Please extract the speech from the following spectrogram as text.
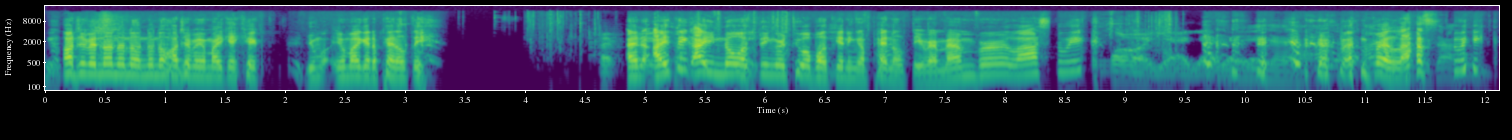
teammate. Hajime, no, no, no, no, no, Hajime, you might get kicked. You, you might get a penalty. I- And I I think I know a thing or two about getting a penalty. Remember last week? Oh yeah, yeah, yeah, yeah. Yeah. I- I- I Remember last that. week?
